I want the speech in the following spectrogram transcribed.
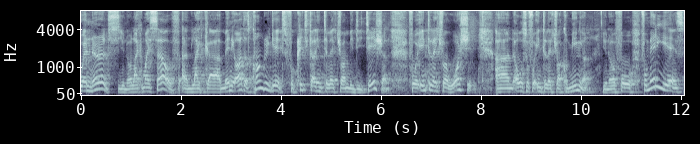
where nerds, you know, like myself and like uh, many others, congregate for critical intellectual meditation, for intellectual worship, and also for intellectual communion. You know, for for many years,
